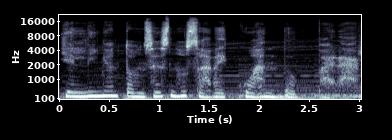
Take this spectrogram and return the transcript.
Y el niño entonces no sabe cuándo parar.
